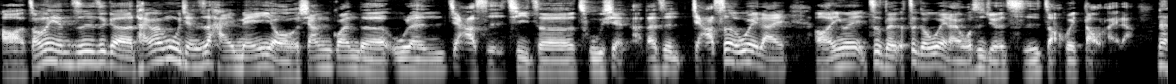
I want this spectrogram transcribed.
好，总而言之，这个台湾目前是还没有相关的无人驾驶器。车出现啊，但是假设未来啊、因为这个这个未来，我是觉得迟早会到来啦。那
